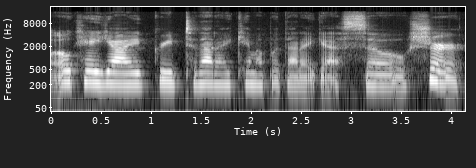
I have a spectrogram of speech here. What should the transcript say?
okay, yeah, I agreed to that. I came up with that, I guess. So, sure.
